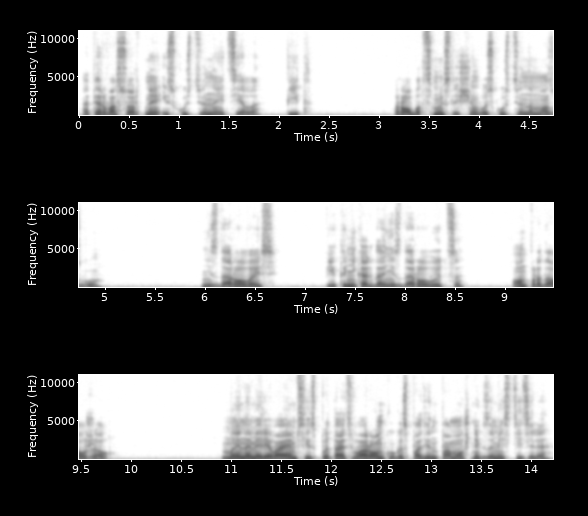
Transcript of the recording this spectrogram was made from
а первосортное искусственное тело, Пит, Робот с мыслящим в искусственном мозгу. Не здороваясь, Питы никогда не здороваются, он продолжал. «Мы намереваемся испытать воронку, господин помощник заместителя».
